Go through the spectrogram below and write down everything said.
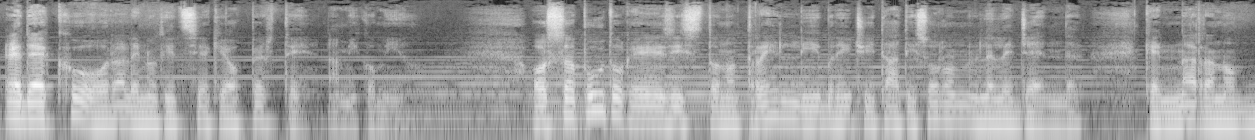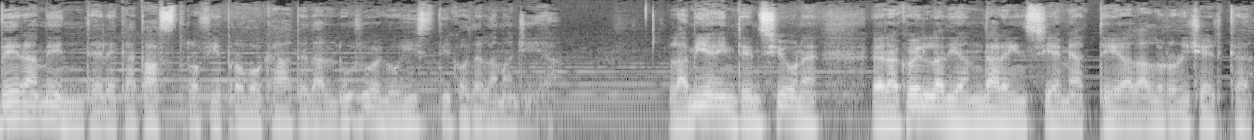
Ed ecco ora le notizie che ho per te, amico mio. Ho saputo che esistono tre libri citati solo nelle leggende che narrano veramente le catastrofi provocate dall'uso egoistico della magia. La mia intenzione era quella di andare insieme a te alla loro ricerca,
